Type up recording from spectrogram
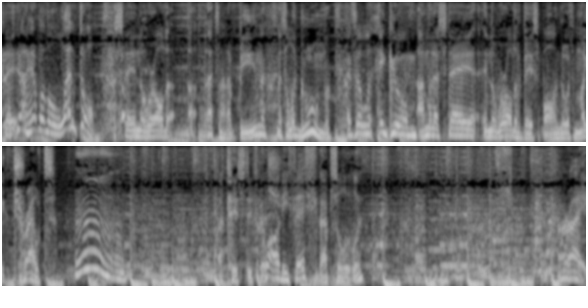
stay just got hit with a lentil. stay in the world. Uh, that's not a bean. That's a legume. It's a legume. I'm going to stay in the world of baseball and go with Mike Trout. A tasty fish. Quality fish. Absolutely. All right,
